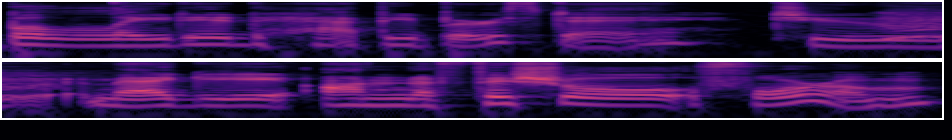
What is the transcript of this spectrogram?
belated happy birthday to Maggie on an official forum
